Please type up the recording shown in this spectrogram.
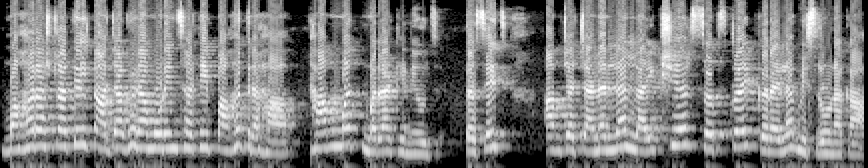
महाराष्ट्रातील ताज्या घडामोडींसाठी पाहत रहा ठाम मत मराठी न्यूज. तसेच आमच्या चॅनलला लाईक शेअर सबस्क्राईब करायला विसरू नका.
